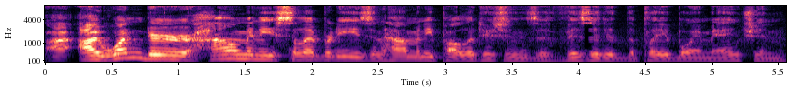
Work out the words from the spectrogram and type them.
I wonder how many celebrities and how many politicians have visited the Playboy Mansion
